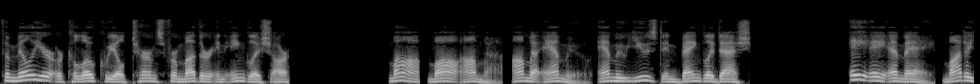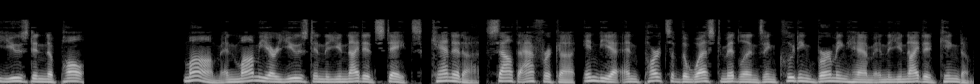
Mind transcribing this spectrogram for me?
Familiar or colloquial terms for mother in English are Ma, Ma Amma, Amma Amu Amu used in Bangladesh Aama, Mata used in Nepal Mom and mommy are used in the United States, Canada, South Africa, India and parts of the West Midlands including Birmingham in the United Kingdom.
